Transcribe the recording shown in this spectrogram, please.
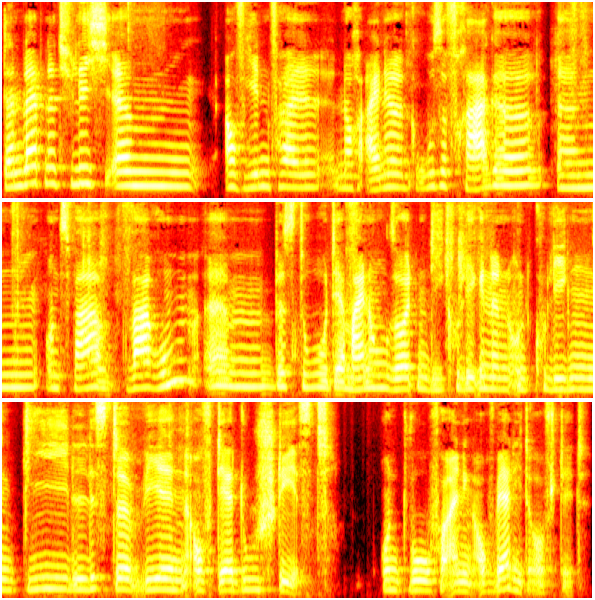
Dann bleibt natürlich ähm, auf jeden Fall noch eine große Frage, ähm, und zwar, warum ähm, bist du der Meinung, sollten die Kolleginnen und Kollegen die Liste wählen, auf der du stehst? Und wo vor allen Dingen auch Verdi draufsteht?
